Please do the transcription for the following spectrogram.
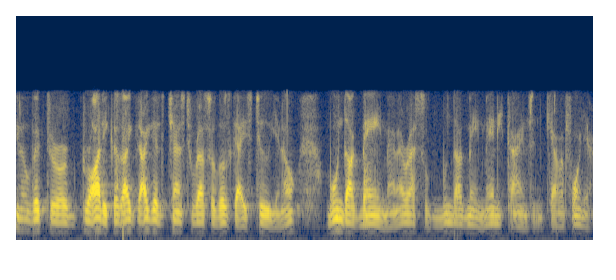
you know Victor or Roddy, because I I get a chance to wrestle those guys too. You know, Moondog Mayne, man, I wrestled Moondog Mayne many times in California.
